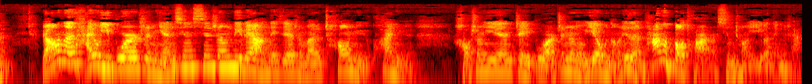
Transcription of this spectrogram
然后呢，还有一波是年轻新生力量，那些什么超女、快女。好声音这一波真正有业务能力的人，他们抱团儿形成一个那个啥，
